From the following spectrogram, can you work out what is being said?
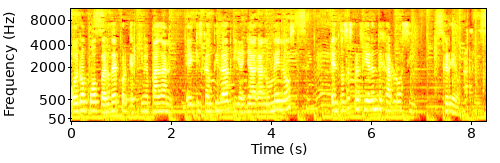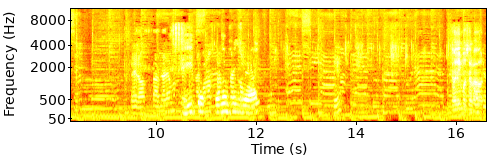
Hoy no puedo perder porque aquí me pagan X cantidad y allá gano menos. Entonces prefieren dejarlo así, creo. Pero hablaremos que Sí, en algunos todo casos es como real. Salvador.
